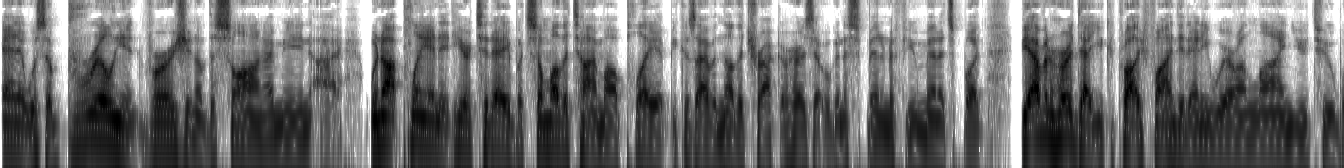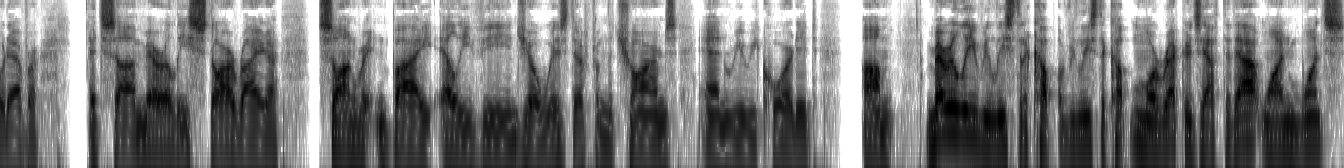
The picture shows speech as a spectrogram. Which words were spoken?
and it was a brilliant version of the song. I mean, I, we're not playing it here today, but some other time I'll play it because I have another track of hers that we're going to spin in a few minutes. But if you haven't heard that, you could probably find it anywhere online, YouTube, whatever. It's uh, Merilee Star Rider, song written by LEV and Joe Wisda from the Charms and re-recorded. Um, Merilee released a couple released a couple more records after that one. Once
